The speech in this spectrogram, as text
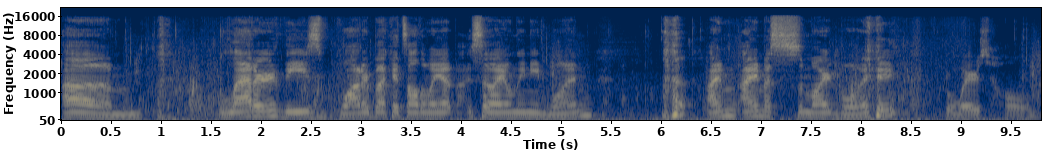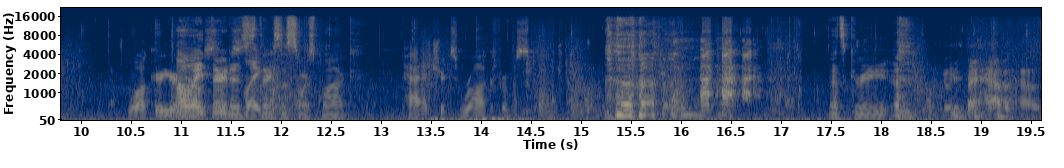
um, ladder these water buckets all the way up so I only need one. I'm I'm a smart boy. Where's home? Walker, your oh house wait, there it looks is. like There's the source block. Patrick's rock from SpongeBob. That's great. At least I have a house.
